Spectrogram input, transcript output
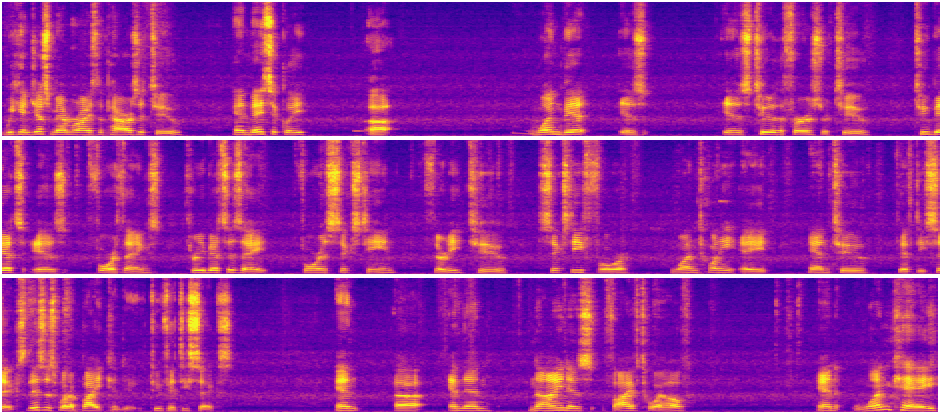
we can just memorize the powers of 2 and basically uh, one bit is is 2 to the first or 2 2 bits is 4 things 3 bits is 8 4 is 16 32 64 128 and 256 this is what a byte can do 256 and uh, and then 9 is 512 and 1k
